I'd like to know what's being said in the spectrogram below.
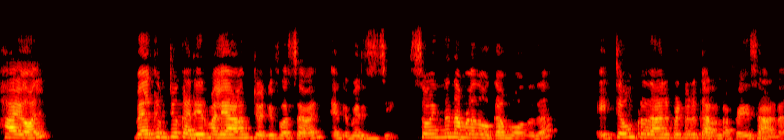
Hi all welcome to career Malayalam twenty four seven എന്റെ പേര് ജിജി. സോ ഇന്ന് നമ്മൾ നോക്കാൻ പോകുന്നത് ഏറ്റവും പ്രധാനപ്പെട്ട ഒരു കറണ്ട് അഫയേഴ്സ് ആണ്.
